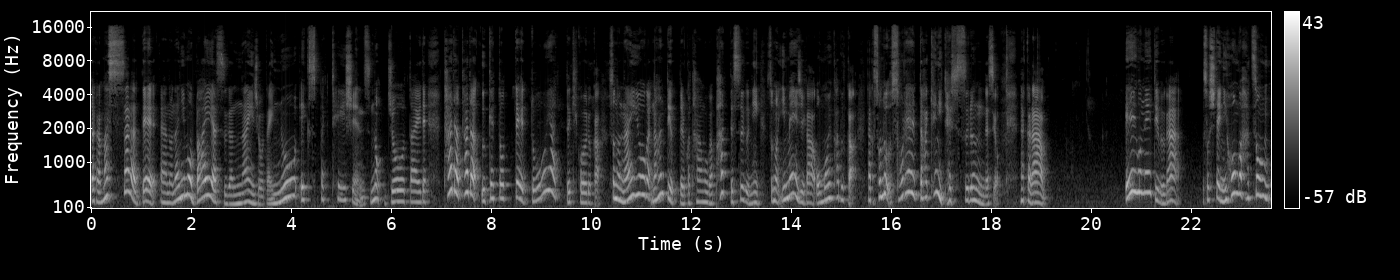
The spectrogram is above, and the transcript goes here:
だからまっさらであの何もバイアスがない状態、no expectations の状態で、ただただ受け取ってどうやって聞こえるか、その内容が何て言ってるか単語がパッてすぐにそのイメージが思い浮かぶか、なんかその、それだけに徹するんですよ。だから、英語ネイティブが、そして日本語発音、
